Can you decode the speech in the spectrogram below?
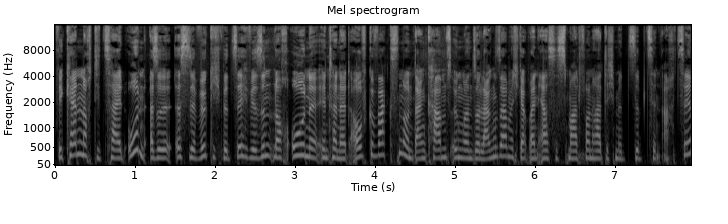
wir kennen noch die Zeit ohne, also es ist ja wirklich witzig, wir sind noch ohne Internet aufgewachsen und dann kam es irgendwann so langsam. Ich glaube, mein erstes Smartphone hatte ich mit 17, 18.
